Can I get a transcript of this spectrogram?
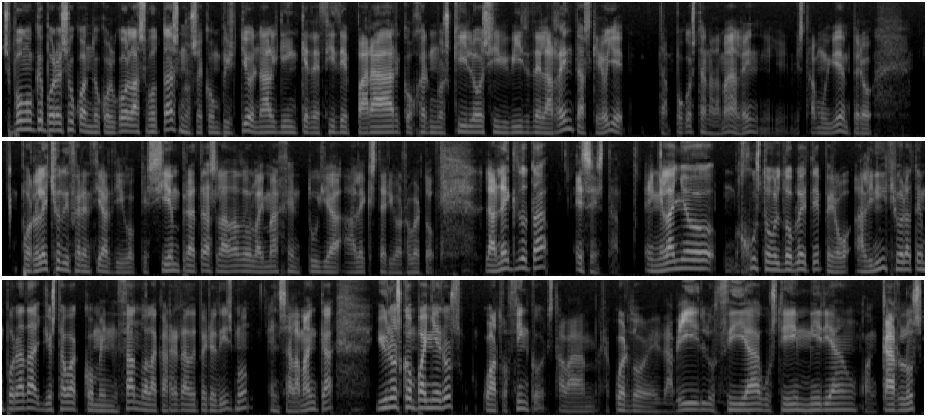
Supongo que por eso cuando colgó las botas no se convirtió en alguien que decide parar, coger unos kilos y vivir de las rentas, que oye, tampoco está nada mal, ¿eh? está muy bien, pero por el hecho de diferenciar, digo, que siempre ha trasladado la imagen tuya al exterior, Roberto. La anécdota es esta. En el año justo del doblete, pero al inicio de la temporada yo estaba comenzando la carrera de periodismo en Salamanca y unos compañeros, cuatro o cinco, estaban, recuerdo, eh, David, Lucía, Agustín, Miriam, Juan Carlos,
